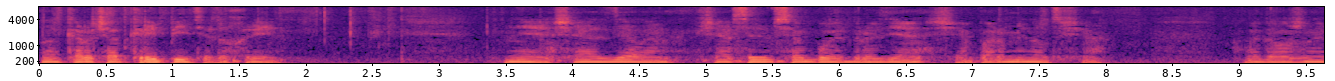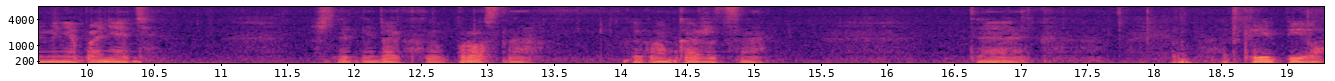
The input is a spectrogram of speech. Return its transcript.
Надо, короче, открепить эту хрень. Не, сейчас сделаем. Сейчас все, будет, друзья. Сейчас пару минут еще. Вы должны меня понять, что это не так просто, как вам кажется. Так. Открепил.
